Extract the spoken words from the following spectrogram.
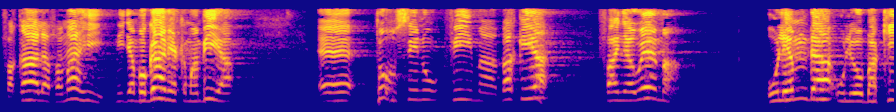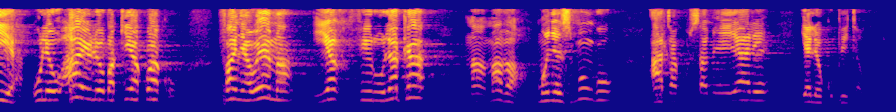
Fakala famahi ni jambo gani? Akamwambia e, tuhsinu fima bakia. Fanya wema ule muda uliobakia. Ule uhai uliobakia kwako. Fanya wema yaghfiru laka ma madha. Mwenyezi Mungu atakusamehe yale yaliyokupita huko nyuma.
